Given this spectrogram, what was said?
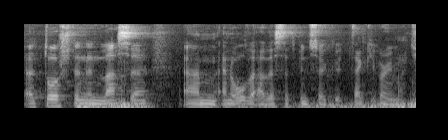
uh, Torsten and Lasse, um, and all the others that's been so good. Thank you very much.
